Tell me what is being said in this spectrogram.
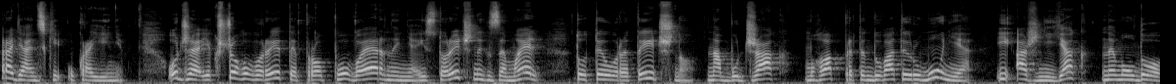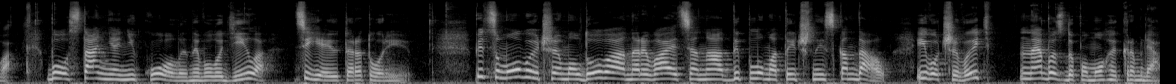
радянській Україні. Отже, якщо говорити про повернення історичних земель, то теоретично на Буджак могла б претендувати Румунія і аж ніяк не Молдова, бо остання ніколи не володіла цією територією. Підсумовуючи, Молдова наривається на дипломатичний скандал і, вочевидь, не без допомоги Кремля.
